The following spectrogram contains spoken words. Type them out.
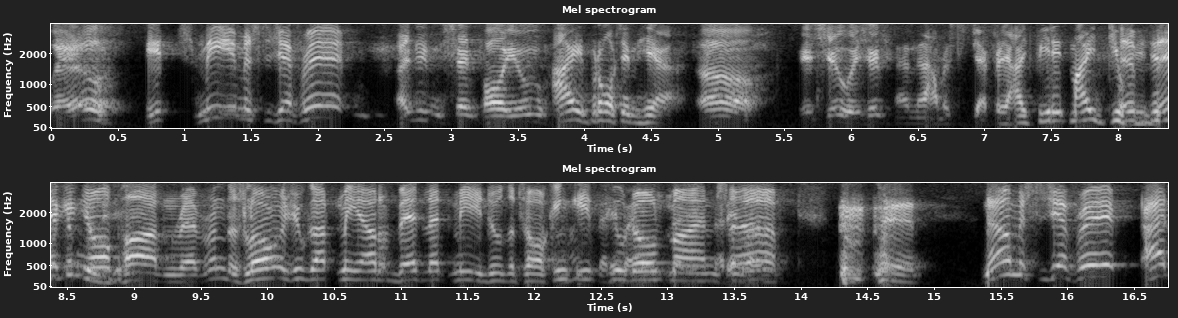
Well, it's me, Mr. Jeffrey. I didn't send for you. I brought him here. Oh, it's you, is it? And now, Mr. Jeffrey, I feel it my duty Uh, to begging your pardon, Reverend, as long as you got me out of bed, let me do the talking, mm-hmm. if you don't mind, sir. now, Mr. Jeffrey, I'd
